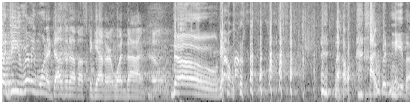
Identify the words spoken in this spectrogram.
but do you really want a dozen of us together at one time? No. No, no. no, I wouldn't either.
